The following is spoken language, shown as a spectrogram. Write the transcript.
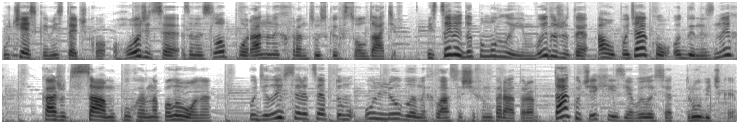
у чеське містечко Гожіце занесло поранених французьких солдатів. Місцеві допомогли їм видужити, а у подяку один із них, кажуть, сам кухар Наполеона, поділився рецептом улюблених ласощів імператора. Так у Чехії з'явилися трубічки,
